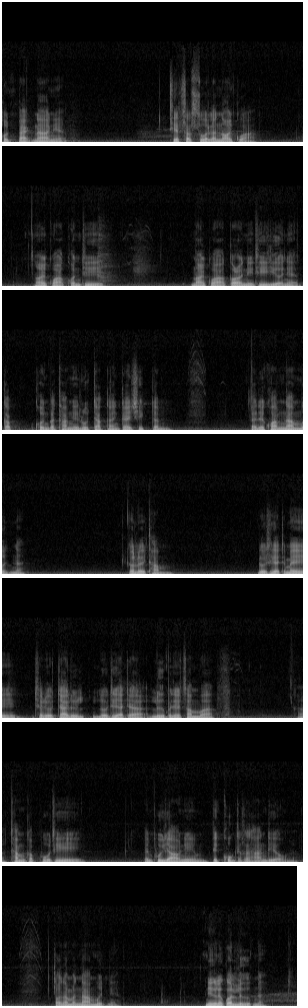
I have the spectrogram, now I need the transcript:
คนแปลกหน้าเนี่ยเทียบสัดส่วนแล้วน้อยกว่า น้อยกว่าคนที่ น้อยกว่ากรณีที่เหยื่อเนี่ยกับคนกระทำนี่รู้จักกันใกล้ชิดกัน แต่ด้วยความหน้ามืดนะก็เลยทำโดยที่อาจจะไม่เฉลียวใจหรือโดยที่อาจจะลืมไปด้วยซ้ำว่าทำกับผู้ที่เป็นผู้ยาวนี่ติดคุกจากสถานเดียว ตอนนั้นมันหน้ามืดไงนี่แล้วก็ลืมนะ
